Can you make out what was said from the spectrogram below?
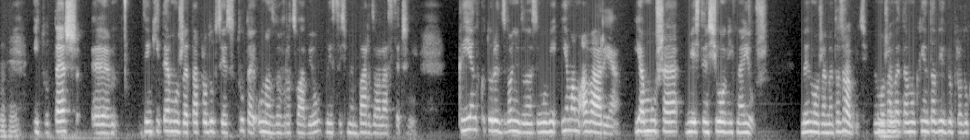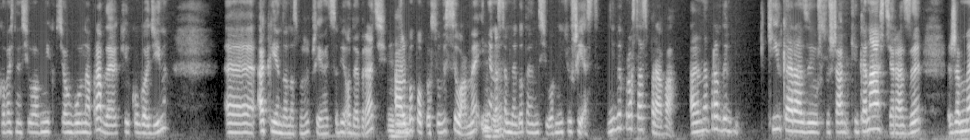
Mhm. I tu też dzięki temu, że ta produkcja jest tutaj u nas we Wrocławiu, my jesteśmy bardzo elastyczni. Klient, który dzwoni do nas i mówi: Ja mam awarię, ja muszę mieć ten siłownik na już. My możemy to zrobić. My Mhm. możemy temu klientowi wyprodukować ten siłownik w ciągu naprawdę kilku godzin, a klient do nas może przyjechać sobie odebrać, Mhm. albo po prostu wysyłamy i Mhm. następnego ten siłownik już jest. Niby prosta sprawa, ale naprawdę kilka razy już słyszałam, kilkanaście razy, że my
